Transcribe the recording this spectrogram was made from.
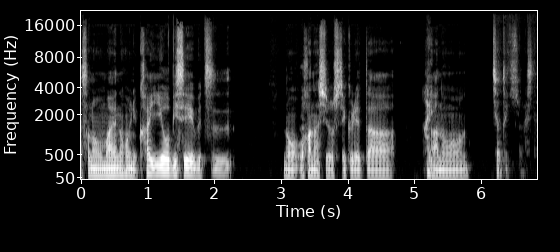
その前の方に海洋微生物のお話をしてくれた、はい、あの、ちょっと聞きました。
